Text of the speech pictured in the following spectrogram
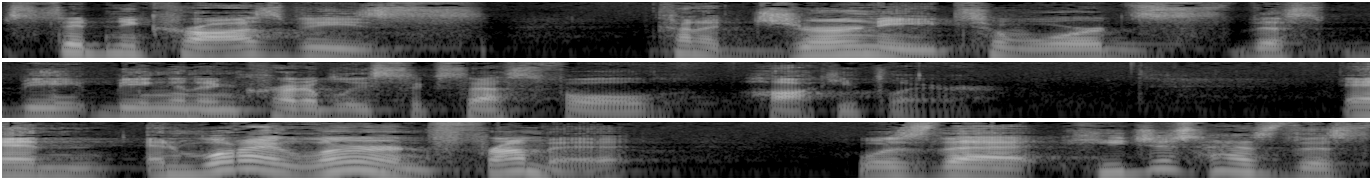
sidney crosby's kind of journey towards this be, being an incredibly successful hockey player. And, and what I learned from it was that he just has this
